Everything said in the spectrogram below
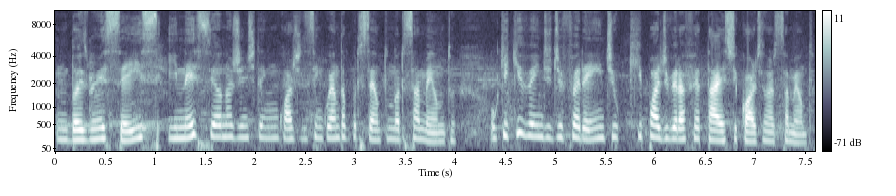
em 2006 e nesse ano a gente tem um corte de 50% no orçamento. O que, que vem de diferente e o que pode vir a afetar esse corte no orçamento?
